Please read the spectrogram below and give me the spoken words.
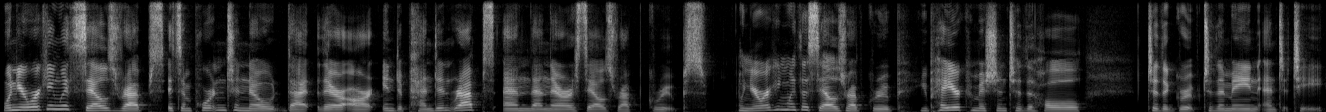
When you're working with sales reps, it's important to note that there are independent reps and then there are sales rep groups. When you're working with a sales rep group, you pay your commission to the whole to the group, to the main entity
